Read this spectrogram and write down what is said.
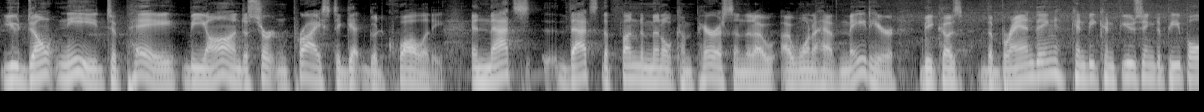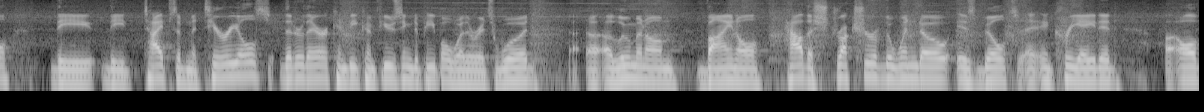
you don't need to pay beyond a certain price to get good quality. And that's that's the fundamental comparison that I, I want to have made here because the branding can be confusing to people. The the types of materials that are there can be confusing to people, whether it's wood, uh, aluminum, vinyl, how the structure of the window is built and created, uh, all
